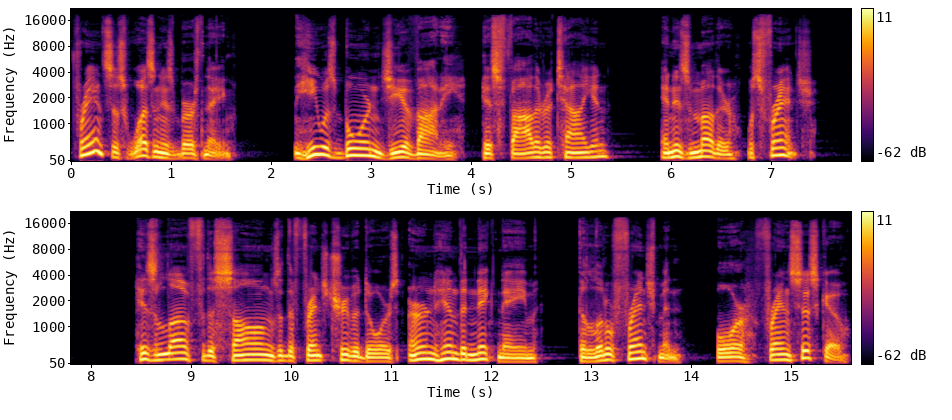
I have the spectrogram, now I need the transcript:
Francis wasn't his birth name. He was born Giovanni, his father Italian, and his mother was French. His love for the songs of the French troubadours earned him the nickname the little Frenchman, or Francisco,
